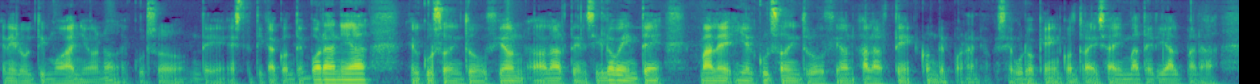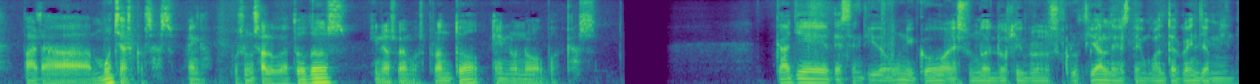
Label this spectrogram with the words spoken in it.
en el último año, ¿no? El curso de estética contemporánea, el curso de introducción al arte del siglo XX, ¿vale? Y el curso de introducción al arte contemporáneo, que seguro que encontráis ahí material para para muchas cosas. Venga, pues un saludo a todos y nos vemos pronto en un nuevo podcast. Calle de Sentido Único es uno de los libros cruciales de Walter Benjamin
